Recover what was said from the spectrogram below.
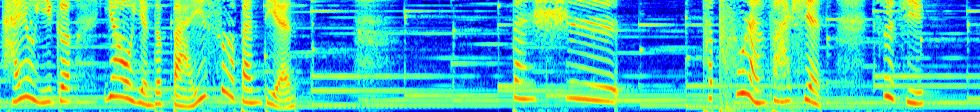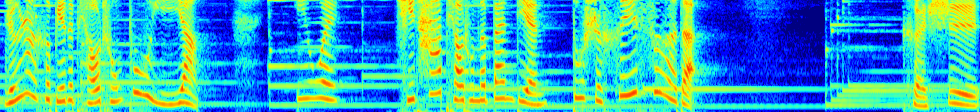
还有一个耀眼的白色斑点。但是，他突然发现自己仍然和别的瓢虫不一样，因为其他瓢虫的斑点都是黑色的。可是，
